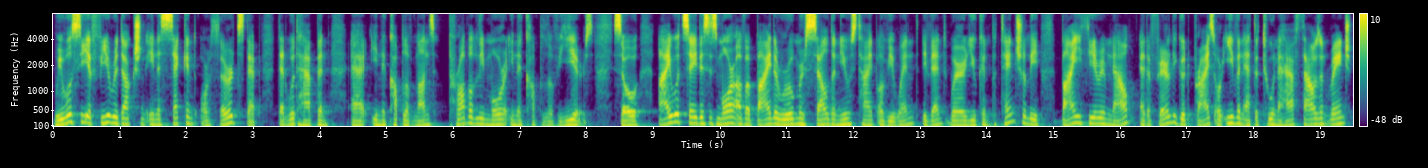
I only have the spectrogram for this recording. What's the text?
We will see a fee reduction in a second or third step that would happen uh, in a couple of months, probably more in a couple of years. So I would say this is more of a buy the rumor, sell the news type of event, event where you can potentially buy Ethereum now at a fairly good price or even at the two and a half thousand range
